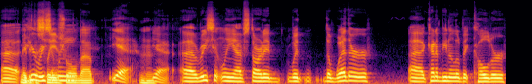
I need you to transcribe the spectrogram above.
Uh, Mm-hmm. Maybe here the sleeves recently- rolled up. Yeah, Mhm. yeah. Uh, recently, I've started with the weather uh, kind of being a little bit colder.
